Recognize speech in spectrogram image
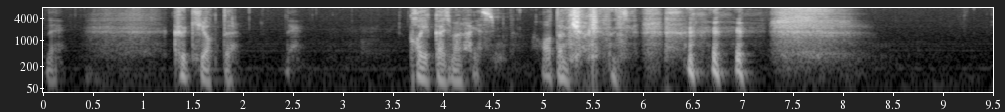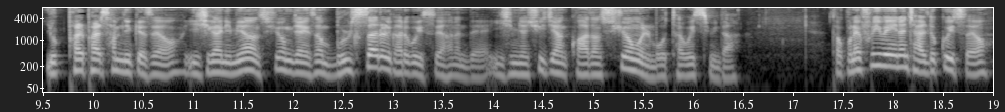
네. 그 기억들 네. 거기까지만 하겠습니다. 어떤 기억이었는지 6883님께서요. 이 시간이면 수영장에서 물살을 가르고 있어야 하는데 20년 쉬지 않고 하던 수영을 못하고 있습니다. 덕분에 프리웨이는 잘 듣고 있어요.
